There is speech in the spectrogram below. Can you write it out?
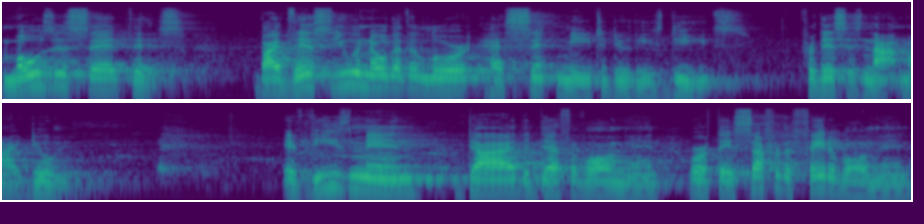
Moses said this By this you will know that the Lord has sent me to do these deeds, for this is not my doing. If these men die the death of all men, or if they suffer the fate of all men,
